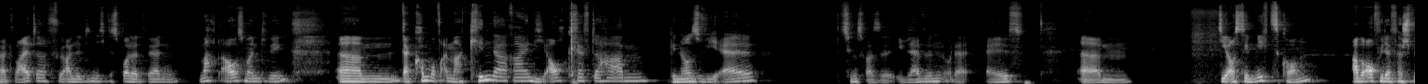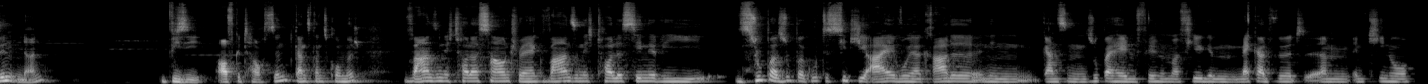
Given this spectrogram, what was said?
hört weiter. Für alle, die nicht gespoilert werden, macht aus, meinetwegen. Ähm, da kommen auf einmal Kinder rein, die auch Kräfte haben, genauso wie Al, beziehungsweise 11 oder 11. Ähm, die aus dem Nichts kommen, aber auch wieder verschwinden dann, wie sie aufgetaucht sind. Ganz, ganz komisch. Wahnsinnig toller Soundtrack, wahnsinnig tolle Szenerie, super, super gutes CGI, wo ja gerade in den ganzen Superheldenfilmen immer viel gemeckert wird ähm, im Kino.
